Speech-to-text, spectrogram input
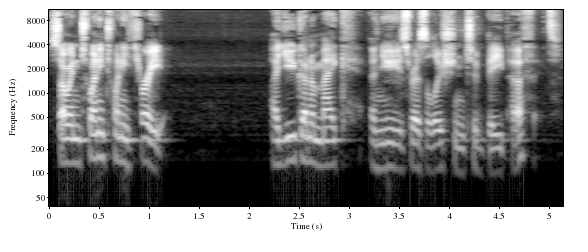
So in 2023, are you going to make a New Year's resolution to be perfect?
